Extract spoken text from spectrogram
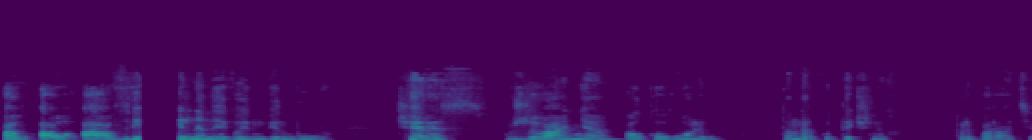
А, а, а звільнений він, він був через вживання алкоголю та наркотичних препаратів.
